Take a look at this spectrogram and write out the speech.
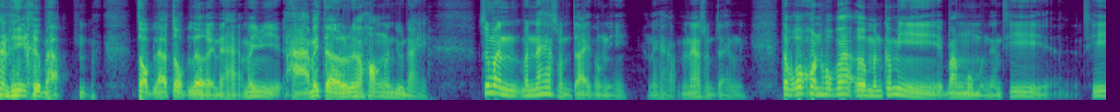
อันนี้คือแบบจบแล้วจบเลยนะฮะไม่มีหาไม่เจอด้วยห้องนั้นอยู่ไหน ซึ่งมันมันน่าสนใจตรงนี้ นะครับมันน่าสนใจตรงนี้ แต่ก็คนพบว่าเออมันก็มีบางมุมเหมือนกันที่ที่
